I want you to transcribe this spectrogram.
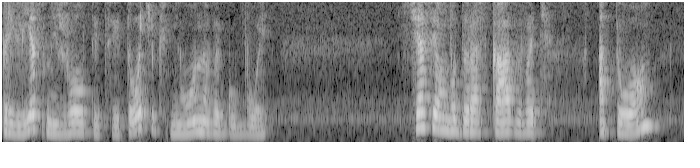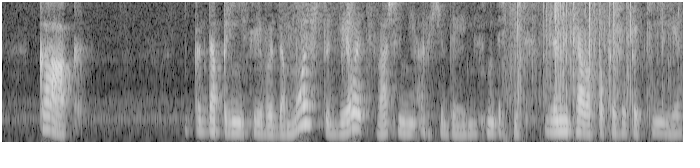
прелестный желтый цветочек с неоновой губой. Сейчас я вам буду рассказывать о том, как когда принесли вы домой, что делать с вашими орхидеями. Смотрите, для начала покажу, какие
